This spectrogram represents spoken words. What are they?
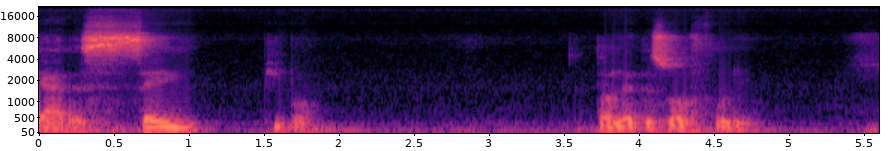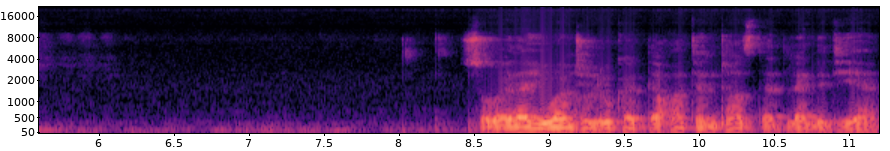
They are the same people. Don't let this world fool you. So whether you want to look at the Hottentots that landed here,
